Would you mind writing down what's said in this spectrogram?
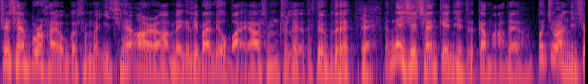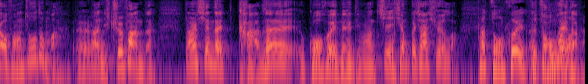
之前不是还有个什么一千二啊，每个礼拜六百啊，什么之类的，对不对？对，那些钱给你是干嘛的呀？不就让你交房租的嘛，呃，让你吃饭的。当然现在卡在国会那地方进行不下去了。他总会总会的，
